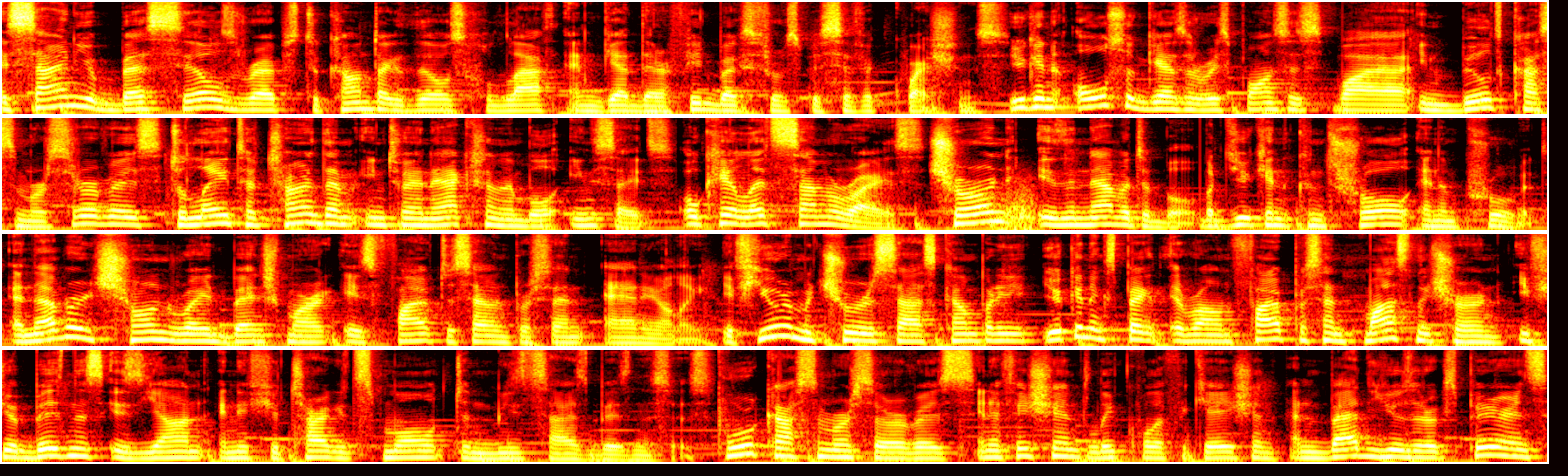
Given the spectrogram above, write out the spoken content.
Assign your best sales reps to contact those who left and get their feedbacks through specific questions. You can also gather responses via inbuilt customer surveys to later turn them into an actionable insights. Okay, let's summarize. Churn is inevitable, but you can control and improve it. An average churn rate benchmark is 5 to 7% annually. If you're a mature SaaS company, you can expect around 5% monthly churn if your business is young and if you target small to mid-sized businesses. Poor customer service, inefficient lead qualification, and bad user experience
